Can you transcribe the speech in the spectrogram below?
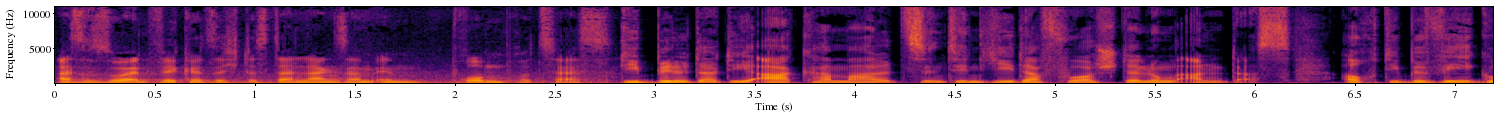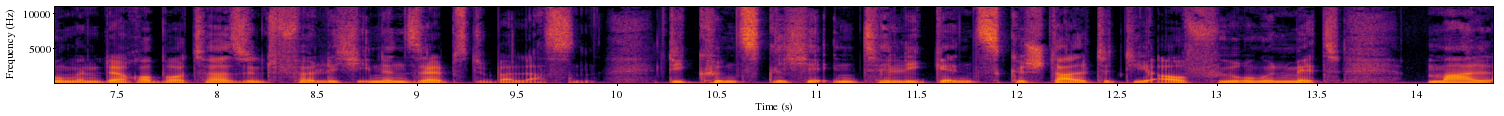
Also so entwickelt sich das dann langsam im Probenprozess. Die Bilder, die Aka malt, sind in jeder Vorstellung anders. Auch die Bewegungen der Roboter sind völlig ihnen selbst überlassen. Die künstliche Intelligenz gestaltet die Aufführungen mit mal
